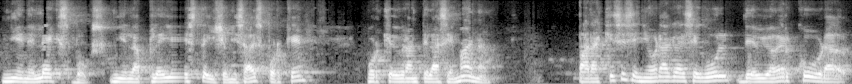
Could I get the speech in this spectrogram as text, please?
ni en el Xbox, ni en la PlayStation. ¿Y sabes por qué? Porque durante la semana, para que ese señor haga ese gol, debió haber cobrado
